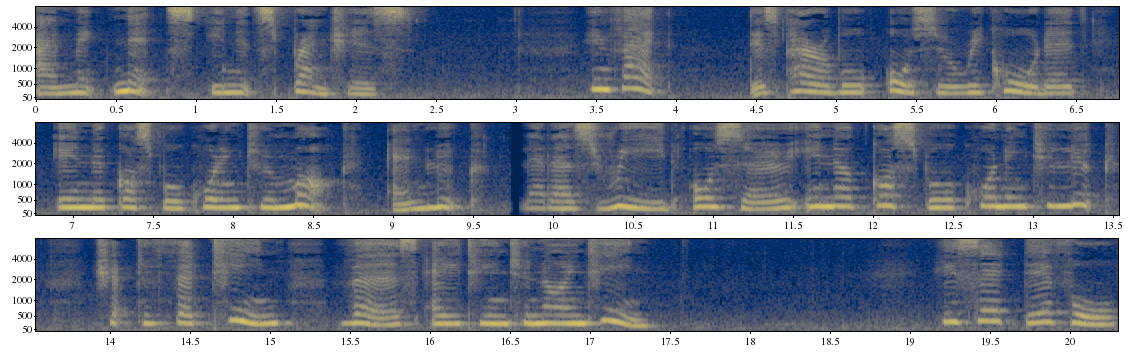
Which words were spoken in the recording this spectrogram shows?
and make nests in its branches. In fact, this parable also recorded in the Gospel according to Mark and Luke. Let us read also in the Gospel according to Luke, chapter 13, verse 18 to 19. He said, Therefore,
